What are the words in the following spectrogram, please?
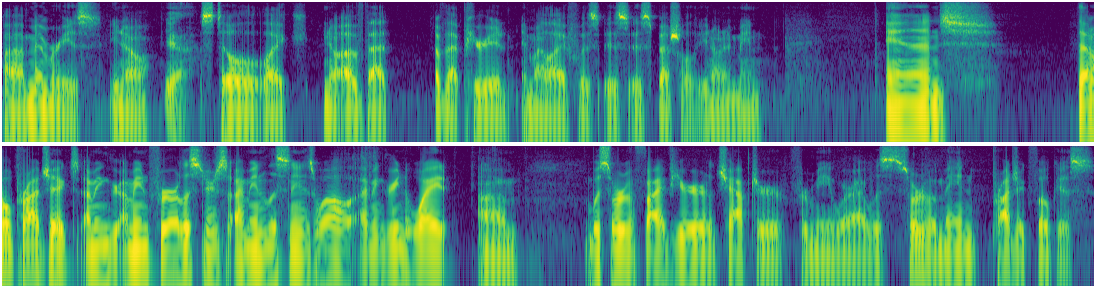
uh, memories, you know, Yeah. still like you know of that of that period in my life was is is special. You know what I mean? And that whole project, I mean, I mean, for our listeners, I mean, listening as well. I mean, Green to White um, was sort of a five-year chapter for me, where I was sort of a main project focus.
